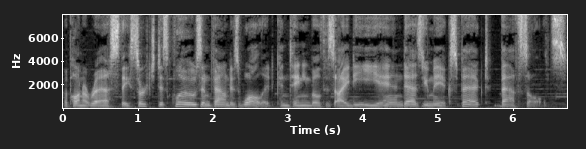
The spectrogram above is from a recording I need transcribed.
Upon arrest, they searched his clothes and found his wallet containing both his ID and, as you may expect, bath salts.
